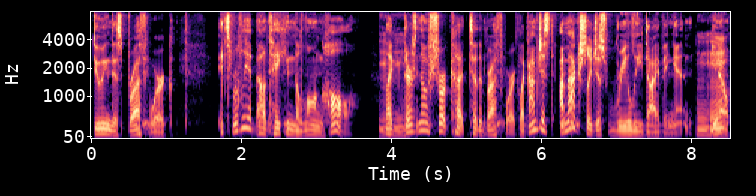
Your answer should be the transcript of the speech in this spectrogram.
doing this breath work, it's really about taking the long haul. Like Mhm. there's no shortcut to the breath work. Like I'm just I'm actually just really diving in. Mhm. You know,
